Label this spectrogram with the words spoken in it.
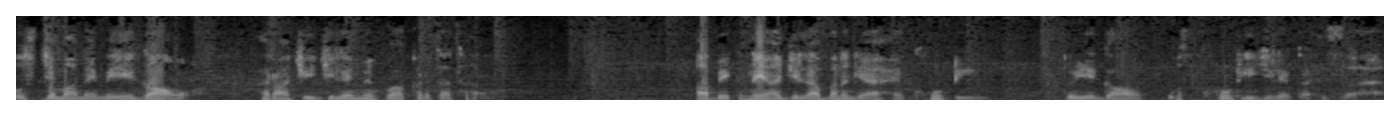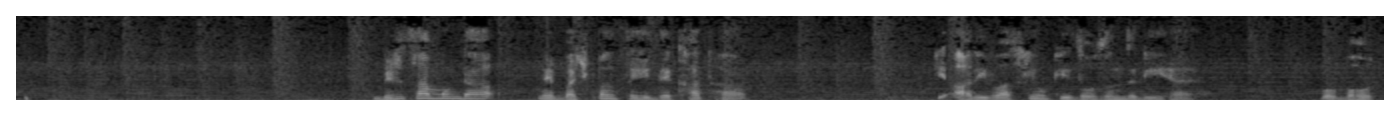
उस जमाने में ये गाँव रांची ज़िले में हुआ करता था। अब एक नया जिला बन गया है खूंटी तो ये गाँव उस खूंटी ज़िले का हिस्सा है। बिरसा मुंडा ने बचपन से ही देखा था कि आदिवासियों की जो ज़िंदगी है, वो बहुत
